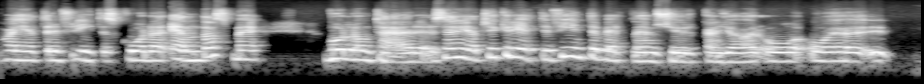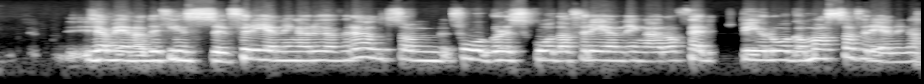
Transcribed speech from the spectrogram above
vad heter det, fritidsgårdar endast med volontärer. Sen jag tycker det är jättefint det Betlehemskyrkan gör och, och eh, jag menar, det finns föreningar överallt som fågelskådarföreningar och fältbiologer och massa föreningar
